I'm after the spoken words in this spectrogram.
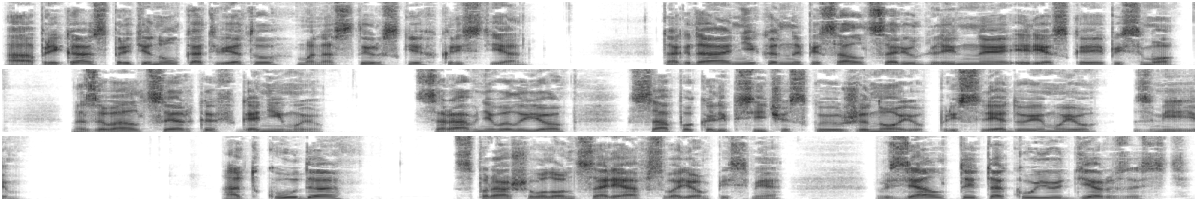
а приказ притянул к ответу монастырских крестьян. Тогда Никон написал царю длинное и резкое письмо, называл церковь гонимую, сравнивал ее с апокалипсическую женою, преследуемую змеем. Откуда — спрашивал он царя в своем письме, — взял ты такую дерзость,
